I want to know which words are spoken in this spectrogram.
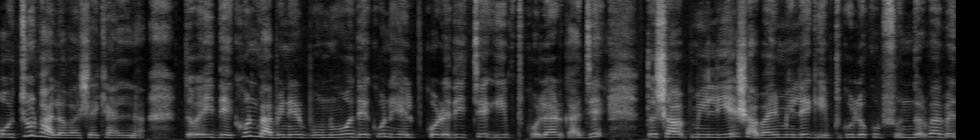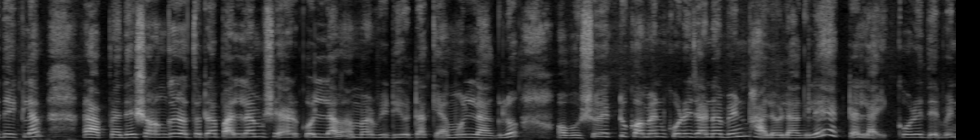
প্রচুর ভালোবাসে খেলনা। তো এই দেখুন, বাবিনের বুনুও দেখুন হেল্প করে দিচ্ছে গিফট খোলার কাজে। তো সব মিলিয়ে, সবাই মিলে গিফটগুলো খুব সুন্দরভাবে দেখলাম। আর আপনাদের সঙ্গে যতটা পারলাম শেয়ার করলাম। আমার ভিডিওটা কেমন লাগল অবশ্যই একটু কমেন্ট করে জানাবেন। ভালো লাগলে একটা লাইক করে দেবেন।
